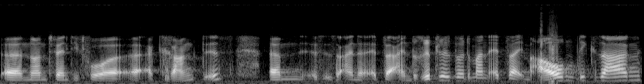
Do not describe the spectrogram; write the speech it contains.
äh, Non-24 äh, erkrankt ist. Ähm, es ist eine, etwa ein Drittel, würde man etwa im Augenblick sagen.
